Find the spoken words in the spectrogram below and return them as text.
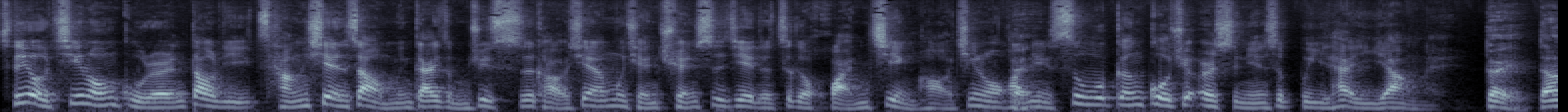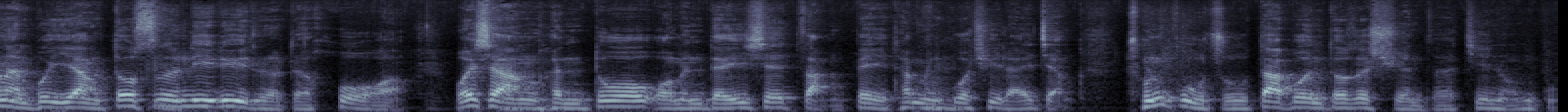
持有金融股的人到底长线上我们该怎么去思考？现在目前全世界的这个环境哈，金融环境似乎跟过去二十年是不太一样嘞。对，当然不一样，都是利率惹的祸啊。我想很多我们的一些长辈，他们过去来讲，纯股族大部分都是选择金融股，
